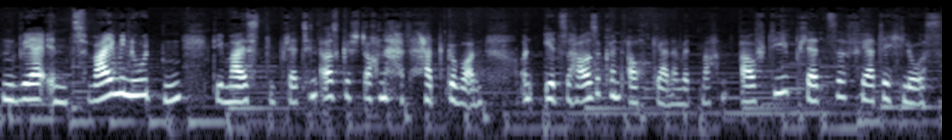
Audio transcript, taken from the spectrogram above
Und wer in zwei Minuten die meisten Plätzchen ausgestochen hat, hat gewonnen. Und ihr zu Hause könnt auch gerne mitmachen. Auf die Plätze, fertig, los.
